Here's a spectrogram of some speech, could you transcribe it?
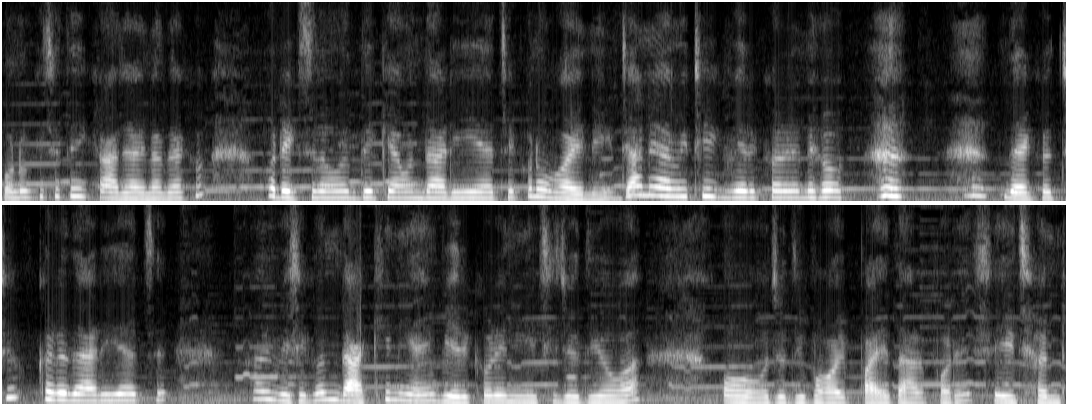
কোনো কিছুতেই কাজ হয় না, দেখো। ও ডেস্কের মধ্যে কেমন দাঁড়িয়ে আছে, কোনো ভয় নেই। জানে আমি ঠিক বের করে নেব। দেখো, চুপ করে দাঁড়িয়ে আছে। আমি বেশিক্ষণ ডাকিনি আমি বের করে নিয়েছি যদিও বা। ও যদি ভয় পায় তারপরে, সেই জন্য।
